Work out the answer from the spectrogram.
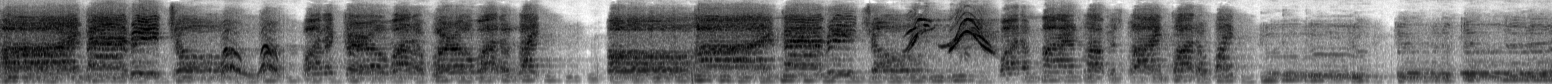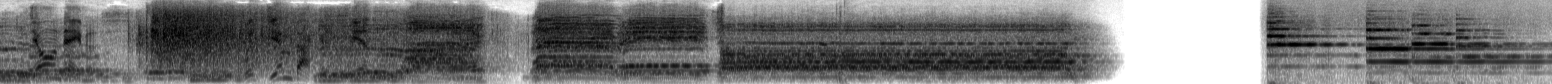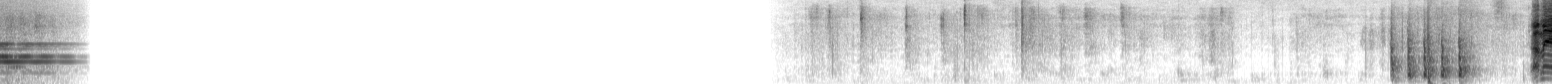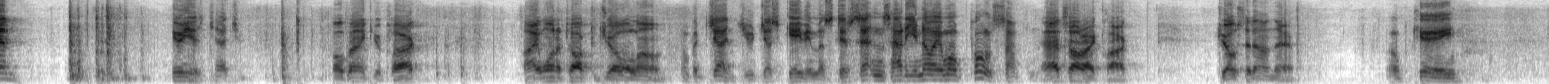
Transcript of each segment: I married Joan. What a girl, what a world, what a life. Oh, I married Joan. What a mind, love is blind, what a wife. Joan Davis with Jim Backus in I married Come in. Here he is, Judge. Oh, thank you, Clark. I want to talk to Joe alone. Oh, but, Judge, you just gave him a stiff sentence. How do you know he won't pull something? That's all right, Clark. Joe, sit down there. Okay.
